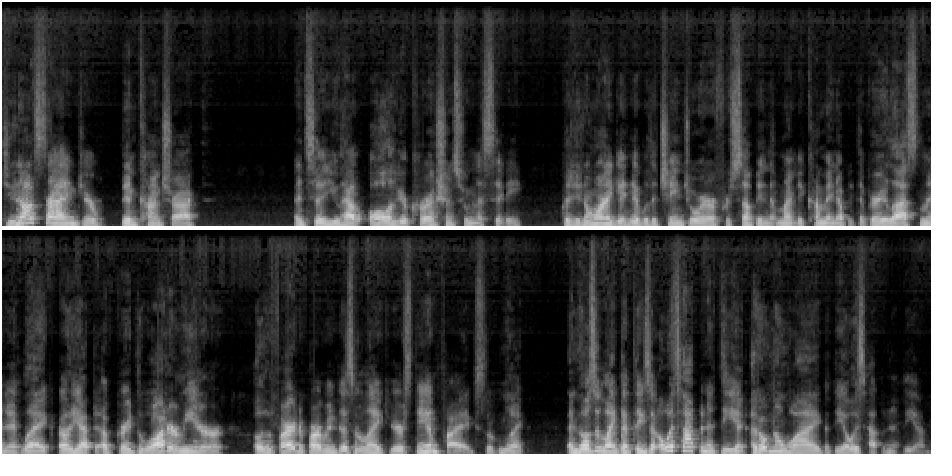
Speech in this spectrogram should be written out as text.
do not sign your bid contract until you have all of your corrections from the city because you don't want to get hit with a change order for something that might be coming up at the very last minute, like, oh, you have to upgrade the water meter. Oh, the fire department doesn't like your standpipe. So like, and those are like the things that always happen at the end. I don't know why, but they always happen at the end.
